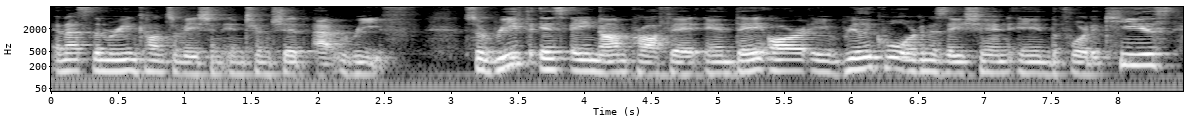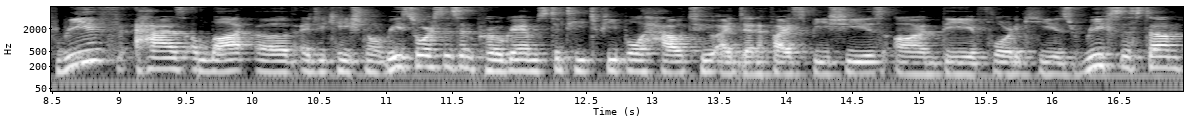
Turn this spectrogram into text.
and that's the Marine Conservation Internship at Reef. So Reef is a nonprofit and they are a really cool organization in the Florida Keys. Reef has a lot of educational resources and programs to teach people how to identify species on the Florida Keys reef system.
